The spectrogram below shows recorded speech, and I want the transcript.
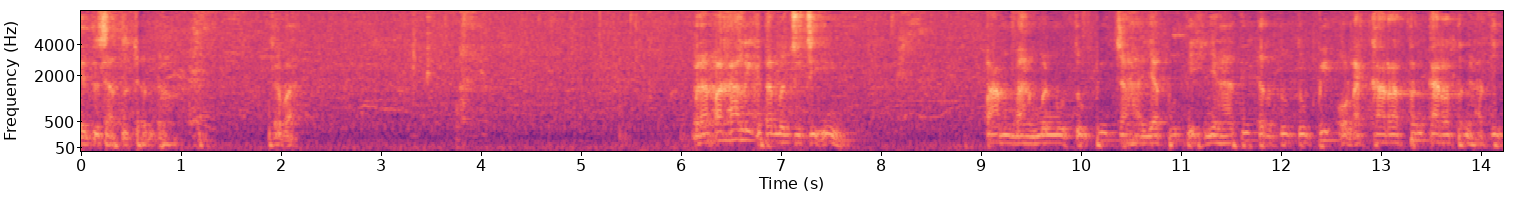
itu satu contoh. Coba. Berapa kali kita mencuci ini? Tambah menutupi cahaya putihnya hati tertutupi oleh karatan-karatan hati.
